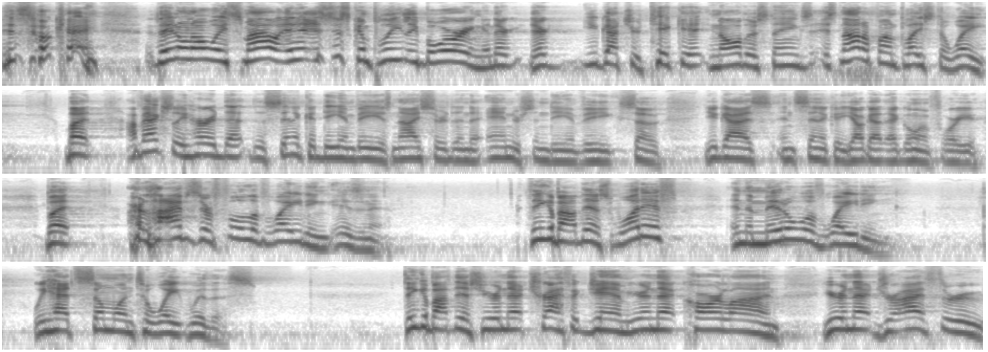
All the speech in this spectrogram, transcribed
It's okay. They don't always smile, and it's just completely boring. And they're, they're, you got your ticket and all those things. It's not a fun place to wait. But I've actually heard that the Seneca DMV is nicer than the Anderson DMV. So you guys in Seneca, y'all got that going for you. But our lives are full of waiting, isn't it? Think about this. What if in the middle of waiting, we had someone to wait with us? Think about this. You're in that traffic jam, you're in that car line, you're in that drive through,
